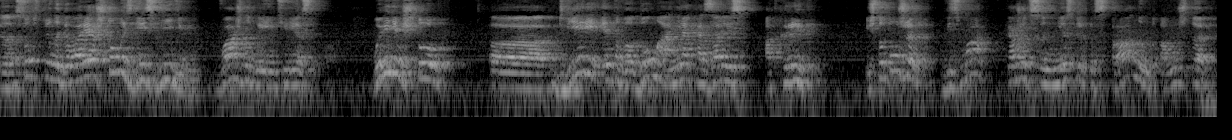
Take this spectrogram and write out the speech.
э, собственно говоря, что мы здесь видим? важного и интересного. Мы видим, что э, двери этого дома, они оказались открыты. И что тоже весьма кажется несколько странным, потому что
